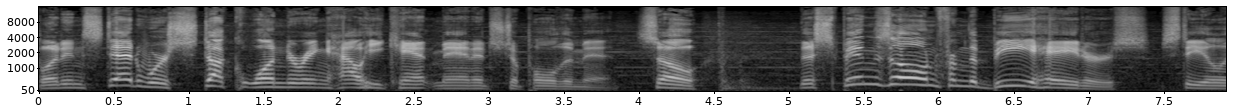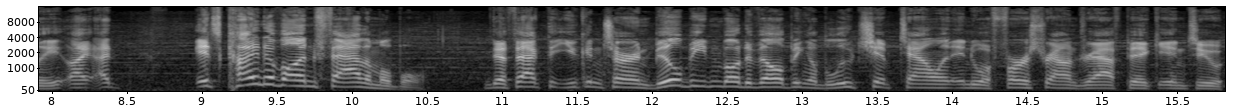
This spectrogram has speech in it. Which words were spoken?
but instead we're stuck wondering how he can't manage to pull them in. So the spin zone from the B haters, Steely, like I, it's kind of unfathomable. The fact that you can turn Bill Bedenbaugh developing a blue chip talent into a first round draft pick into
